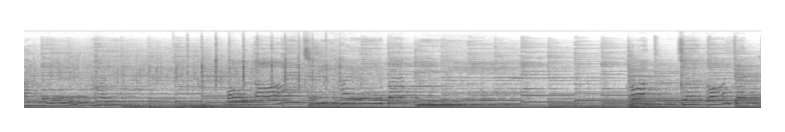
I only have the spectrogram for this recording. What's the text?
扮演去，無奈此去不易，看着我一臉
